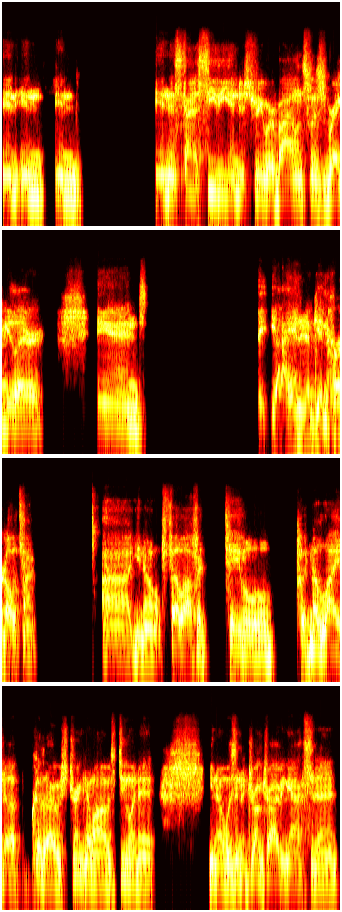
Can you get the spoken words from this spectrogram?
in in in in this kind of seedy industry where violence was regular, and I ended up getting hurt all the time. Uh, you know, fell off a table putting a light up because I was drinking while I was doing it. You know, was in a drunk driving accident,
